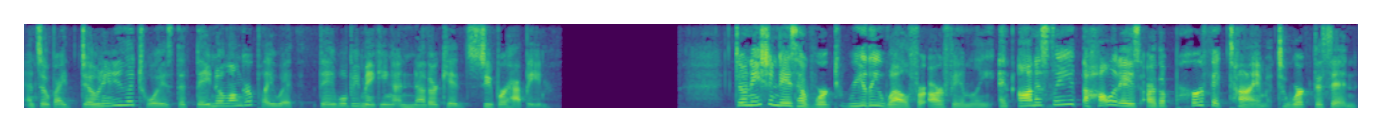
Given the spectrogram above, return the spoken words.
And so by donating the toys that they no longer play with, they will be making another kid super happy. Donation days have worked really well for our family, and honestly, the holidays are the perfect time to work this in,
